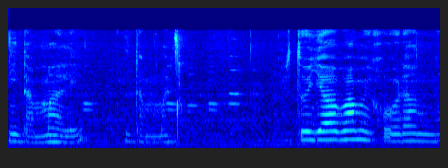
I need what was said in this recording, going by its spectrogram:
Ni tan mal, ¿eh? Ni tan mal. Esto ya va mejorando.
